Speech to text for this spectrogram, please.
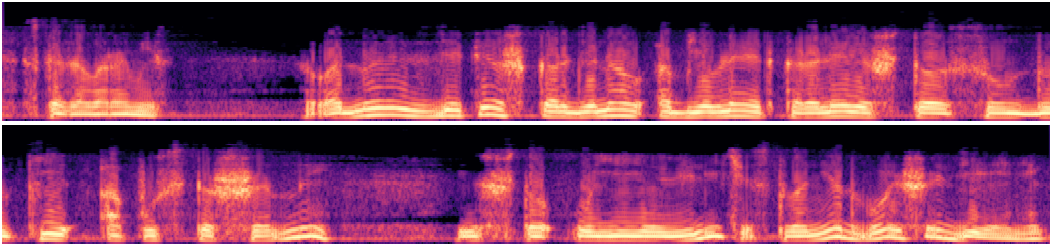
— сказал Арамис. В одной из депеш кардинал объявляет королеве, что сундуки опустошены и что у ее величества нет больше денег.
